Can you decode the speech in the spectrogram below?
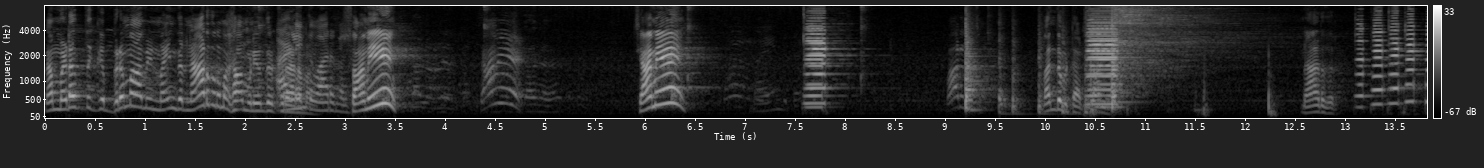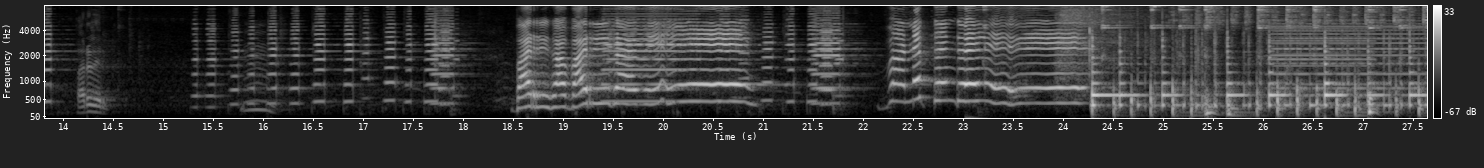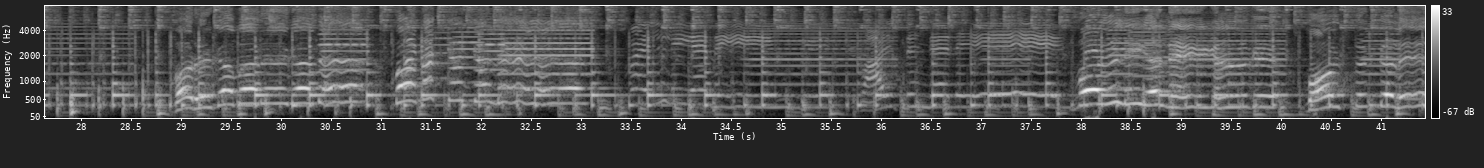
நம்ம இடத்துக்கு பிரம்மாவின் மைந்த நாரத மகாமுனி வந்திருக்கிறார். சுவாமி. சாமி. வந்து விட்டார். நாரதர். வரவேற்கு வருக வருகவே. வருக வருகவே வணக்கங்களே. வாழ்த்துங்களே. வள்ளியனைகளுக்கு வாழ்த்துங்களே.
